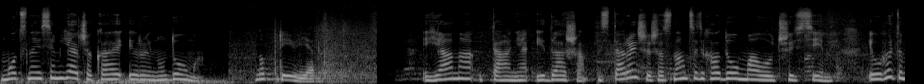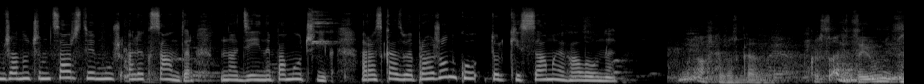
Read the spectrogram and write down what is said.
Моцная сям'я чакае Ірыну дома. Ну, привет. Яна, Таня і Даша. Старэйшы 16 гадоў, малодшы 7. І ў гэтым жаночым царстве муж Александр, надзейны памочнік, расказвае пра жонку толькі самае галоўнае. Ну, а что рассказывать? Красавица и умница.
